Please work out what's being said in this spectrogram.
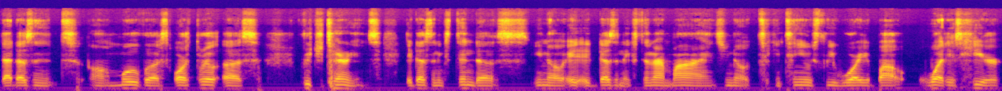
that doesn't um, move us or thrill us vegetarians. It doesn't extend us you know it, it, doesn't extend our minds you know to continuously worry about what is here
